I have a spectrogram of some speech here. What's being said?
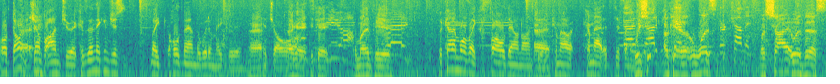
Well, don't Alright. jump onto it, because then they can just, like, hold down the Widowmaker and Alright. hit you all Okay, off. okay. Come up here. So kind of more of like fall down onto it, come out, come at a different Guys, We should- okay, careful. what's- They're coming. Let's try it with this.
